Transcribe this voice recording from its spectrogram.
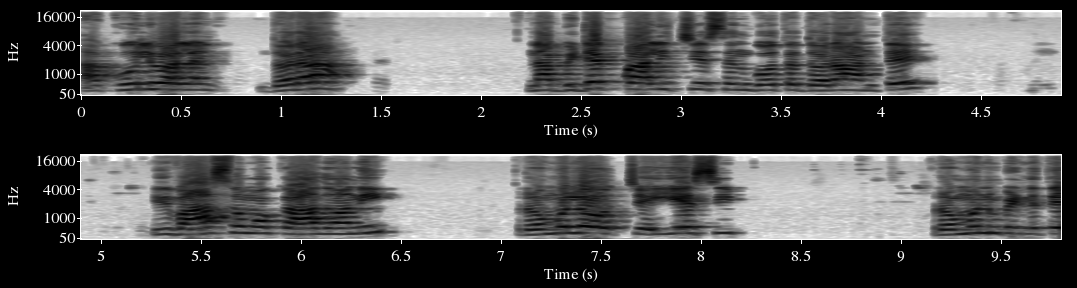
ఆ కూలి వాళ్ళని దొర నా బిడ్డకు పాలిచ్చేసాను పోత దొర అంటే ఇది వాస్తవమో కాదు అని రొమ్ములో చెయ్యేసి రొమ్మును పిండితే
